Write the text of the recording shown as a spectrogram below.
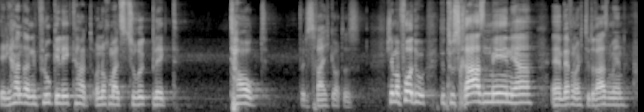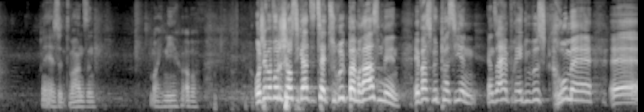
der die Hand an den Flug gelegt hat und nochmals zurückblickt, taugt für das Reich Gottes. Stell dir mal vor, du, du tust Rasenmähen, ja? Äh, wer von euch tut Rasenmähen? Nee, ihr seid Wahnsinn. Mach ich nie, aber. Und stell mal vor, du schaust die ganze Zeit zurück beim Rasenmähen. Ey, was wird passieren? Ganz einfach, ey, du wirst krumme, äh,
